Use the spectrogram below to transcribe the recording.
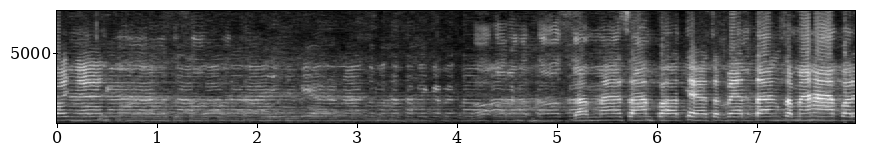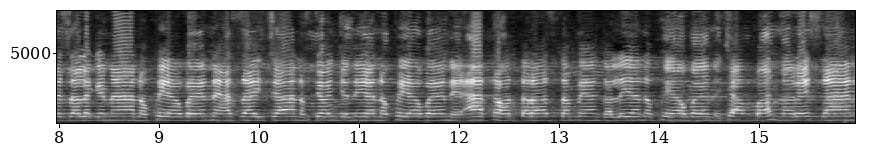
បញ្ញា សម្មាសម្ពុទ្ធេសវេតាំងសមាហាបរិសលកណានុភាវេនអស័យចានុចញ្ញនេនុភាវេនអថតរស្តមង្គលានុភាវេនចបណ្ណរិសាន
